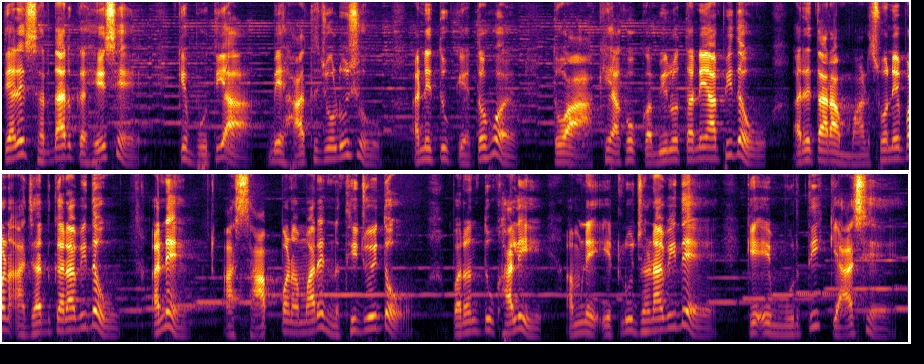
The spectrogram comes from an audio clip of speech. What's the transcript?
ત્યારે સરદાર કહે છે કે, ભૂતિયા, બે હાથ જોડું છું અને તું કહેતો હોય તો આ આખે આખો કબીલો તને આપી દઉં અરે તારા માણસોને પણ આઝાદ કરાવી દઉં અને આ સાપ પણ અમારે નથી જોઈતો. પરંતુ ખાલી અમને એટલું જણાવી દે કે એ મૂર્તિ ક્યાં છે?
